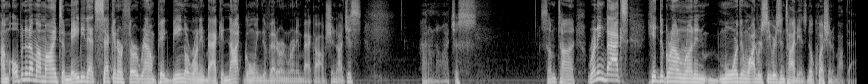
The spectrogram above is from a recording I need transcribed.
I'm opening up my mind to maybe that second or third round pick being a running back and not going the veteran running back option. I just, I don't know. I just, sometimes running backs hit the ground running more than wide receivers and tight ends. No question about that.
